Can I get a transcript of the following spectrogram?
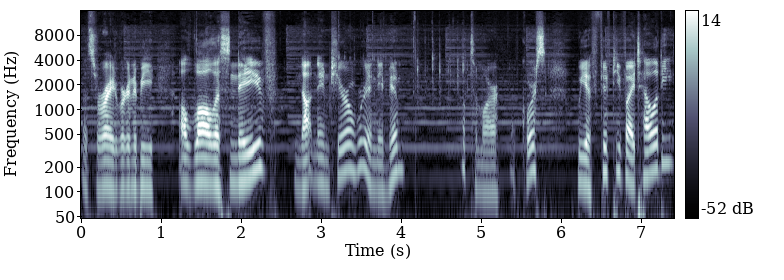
That's right, we're going to be a lawless knave, not named hero, we're going to name him Eltimar, of course. We have 50 vitality,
